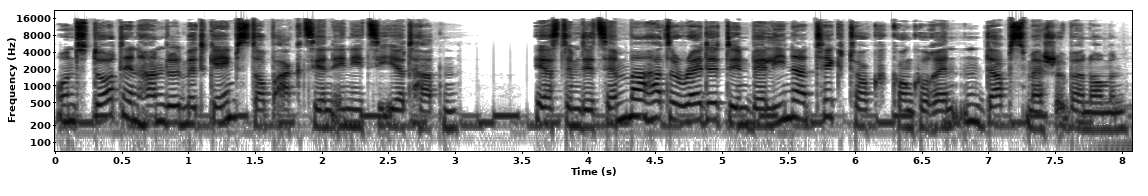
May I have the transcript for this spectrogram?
und dort den Handel mit GameStop-Aktien initiiert hatten. Erst im Dezember hatte Reddit den Berliner TikTok-Konkurrenten Dubsmash übernommen.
